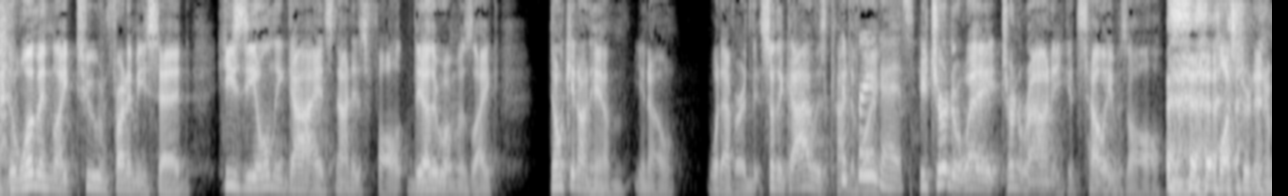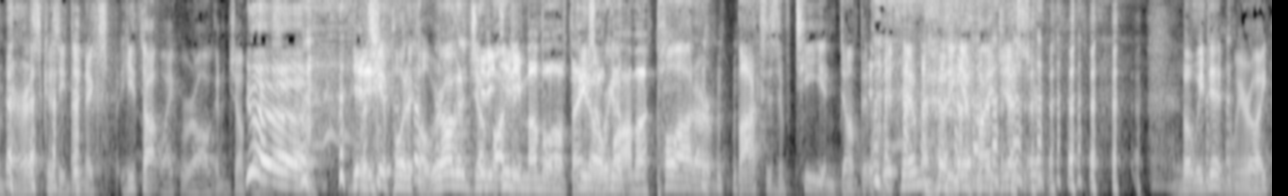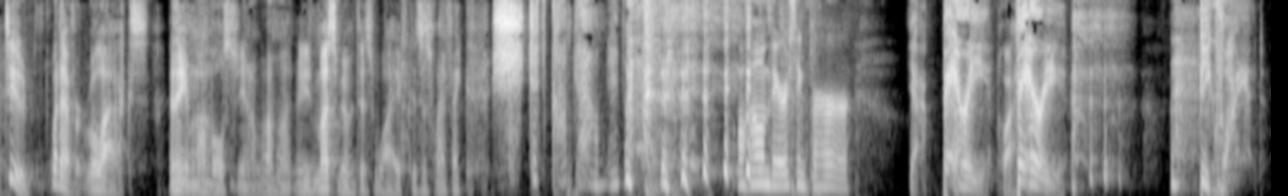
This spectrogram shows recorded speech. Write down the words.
The woman, like two in front of me, said he's the only guy. It's not his fault. The other one was like, don't get on him. You know, whatever. So the guy was kind Good of for you like, guys. he turned away, turned around, and you could tell he was all flustered and embarrassed because he didn't. Exp- he thought like we were all going to jump. on this. Let's get political. We're all going to jump Did he, on. did he mumble, oh, thanks, you know, we're Obama? going to pull out our boxes of tea and dump it with him to get my gesture. But we didn't. We were like, dude, whatever, relax. And then he mumbles, you know, "Mama." he must have been with his wife because his wife like, shh, just calm down. man." oh, how embarrassing for her. Yeah. Barry. Classic. Barry. Be quiet.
